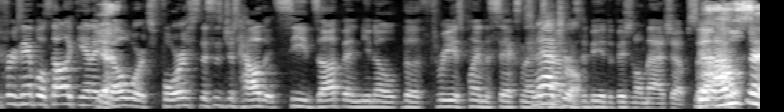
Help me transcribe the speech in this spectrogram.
for example, it's not like the NHL where it's forced. This is just how it seeds up, and you know the three is playing the six, and then It's it just natural. happens to be a divisional matchup. So Yeah, I will say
